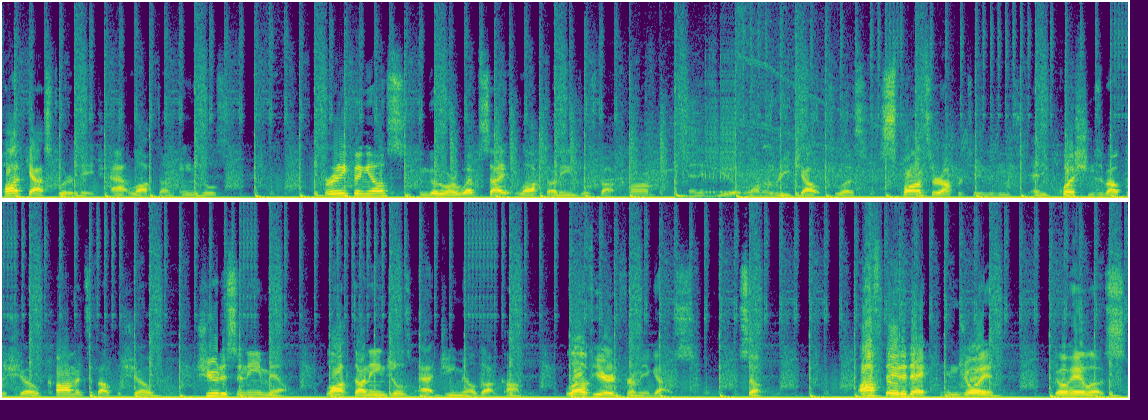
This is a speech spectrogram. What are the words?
podcast Twitter page at Locked On Angels. For anything else, you can go to our website, lockedonangels.com. And if you want to reach out to us, sponsor opportunities, any questions about the show, comments about the show, shoot us an email, lockedonangels at gmail.com. Love hearing from you guys. So, off day today. Enjoy it. Go Halos.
